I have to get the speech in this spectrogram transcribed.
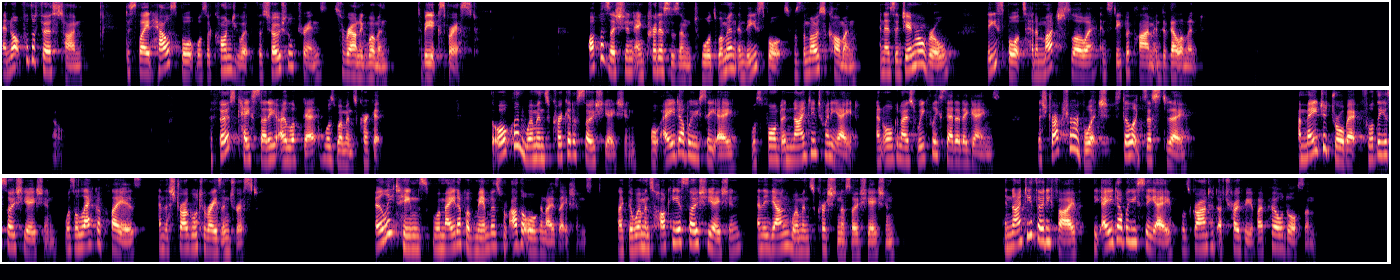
And not for the first time, displayed how sport was a conduit for social trends surrounding women to be expressed. Opposition and criticism towards women in these sports was the most common, and as a general rule, these sports had a much slower and steeper climb in development The first case study I looked at was women's cricket. The Auckland Women's Cricket Association, or AWCA, was formed in 1928 and organised weekly Saturday games, the structure of which still exists today. A major drawback for the association was a lack of players and the struggle to raise interest. Early teams were made up of members from other organisations, like the Women's Hockey Association and the Young Women's Christian Association. In 1935, the AWCA was granted a trophy by Pearl Dawson.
